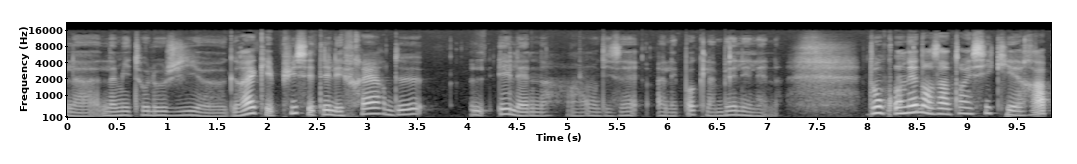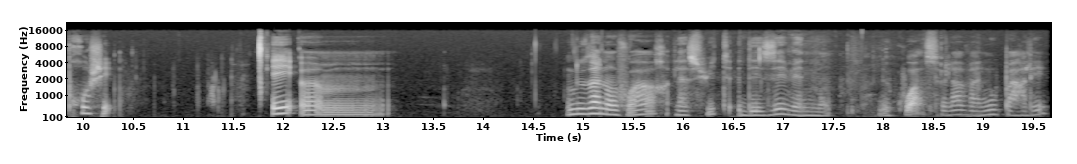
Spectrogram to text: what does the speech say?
la, mythologie grecque. Et puis, c'était les frères de Hélène. Hein, on disait à l'époque la belle Hélène. Donc on est dans un temps ici qui est rapproché. Et euh, nous allons voir la suite des événements. De quoi cela va nous parler?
